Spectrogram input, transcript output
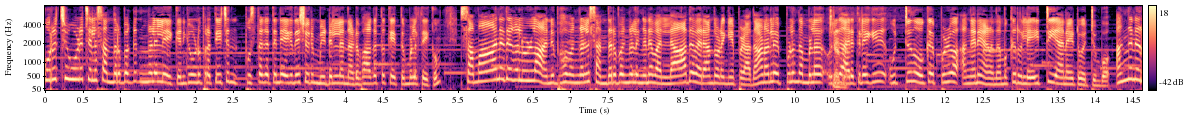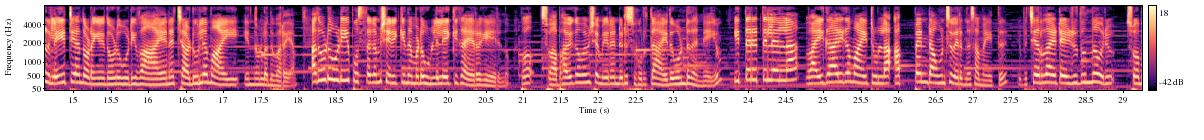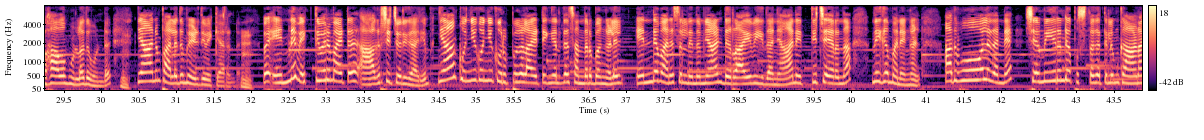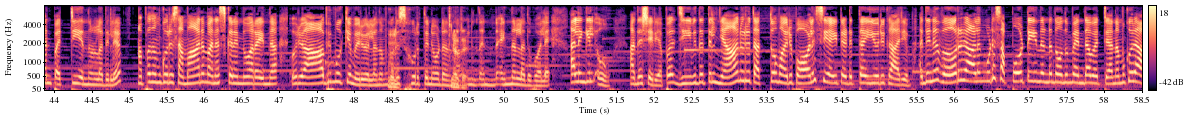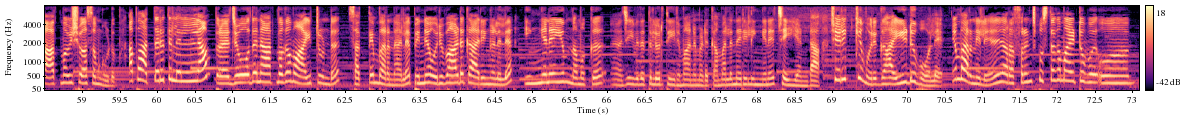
കുറച്ചുകൂടി ചില സന്ദർഭങ്ങളിലേക്ക് എനിക്ക് തോന്നുന്നു പ്രത്യേകിച്ച് പുസ്തകത്തിന്റെ ഏകദേശം ഒരു മിഡിലെ നടുഭാഗത്തൊക്കെ എത്തുമ്പോഴത്തേക്കും സമാനതകളുള്ള അനുഭവങ്ങൾ സന്ദർഭങ്ങൾ ഇങ്ങനെ വല്ലാതെ വരാൻ തുടങ്ങിയപ്പോൾ അതാണല്ലോ എപ്പോഴും നമ്മൾ ഒരു കാര്യത്തിലേക്ക് ഉറ്റുനോക്കുക എപ്പോഴും അങ്ങനെയാണ്. നമുക്ക് റിലേറ്റ് ചെയ്യാനായിട്ട് പറ്റുമ്പോൾ. അങ്ങനെ റിലേറ്റ് ചെയ്യാൻ തുടങ്ങിയതോടുകൂടി വായന ചടുലമായി എന്നുള്ളത് പറയാം. അതോടുകൂടി ഈ പുസ്തകം ശരിക്കും നമ്മുടെ ഉള്ളിലേക്ക് കയറുകയായിരുന്നു. അപ്പോൾ സ്വാഭാവികമായും ഷമീറിന്റെ ഒരു സുഹൃത്ത് ആയതുകൊണ്ട് തന്നെയും ഇത്തരത്തിലുള്ള വൈകാരികമായിട്ടുള്ള അപ്പ് ആൻഡ് ഡൗൺസ് വരുന്ന സമയത്ത് ഇപ്പൊ ചെറുതായിട്ട് എഴുതുന്ന ഒരു സ്വഭാവം ഉള്ളതുകൊണ്ട് ഞാനും പലതും എഴുതി വെക്കാറുണ്ട്. അപ്പൊ എന്നെ വ്യക്തിപരമായിട്ട് ആകർഷിച്ച ഒരു കാര്യം ഞാൻ കുഞ്ഞു കുഞ്ഞു കുറിപ്പുകളായിട്ട് ഇങ്ങനത്തെ സന്ദർഭങ്ങളിൽ എന്റെ മനസ്സിൽ നിന്നും ഞാൻ ഡിറൈവ് ചെയ്ത ഞാൻ എത്തിച്ചേർന്ന നിഗമനങ്ങൾ. അതുപോലെ തന്നെ ഷമീറിന്റെ പുസ്തകത്തിലും കാണാൻ പറ്റി എന്നുള്ളതിൽ അപ്പൊ നമുക്കൊരു സമാന മനസ്കൻ എന്ന് പറയുന്ന ഒരു ആഭിമുഖ്യം വരുമല്ലോ നമുക്കൊരു സുഹൃത്തിനോട് എന്ന് എന്ന് എന്നുള്ളത് പോലെ അല്ലെങ്കിൽ ഓ അത് ശരി. അപ്പൊ ജീവിതത്തിൽ ഞാനൊരു തത്വം ഒരു പോളിസി ആയിട്ട് എടുത്ത ഈ ഒരു കാര്യം അതിന് വേറൊരാളും കൂടെ സപ്പോർട്ട് ചെയ്യുന്നുണ്ടെന്ന് തോന്നുമ്പോൾ എന്താ പറ്റുക? നമുക്കൊരു ആത്മവിശ്വാസം കൂടും. അപ്പൊ അത്തരത്തിലെല്ലാം പ്രചോദനാത്മകമായിട്ടുണ്ട് സത്യം പറഞ്ഞാൽ. പിന്നെ ഒരുപാട് കാര്യങ്ങളിൽ ഇങ്ങനെയും നമുക്ക് ജീവിതത്തിൽ ഒരു തീരുമാനമെടുക്കാം. അല്ലെന്നരിൽ ഇങ്ങനെ ചെയ്യണ്ട. ശരിക്കും ഒരു ഗൈഡ് പോലെ. ഞാൻ പറഞ്ഞില്ലേ റെഫറൻസ് പുസ്തകമായിട്ട്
